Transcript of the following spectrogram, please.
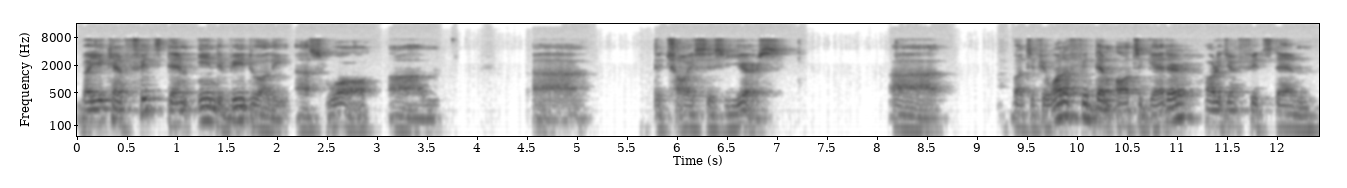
But you can fit them individually as well. Um, uh, the choice is yours. Uh, but if you want to fit them all together, Origin fits them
